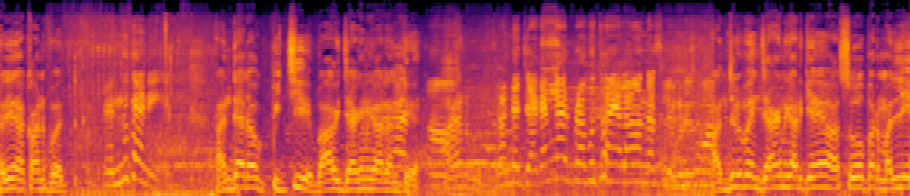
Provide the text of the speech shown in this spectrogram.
అది నా కాన్ఫర్ట్ ఎందుకని? అంతే అది ఒక పిచ్చి బాగా జగన్ గారు అంటే. ఆ. అంటే జగన్ గారి ప్రభుత్వం ఎలా ఉంది అసలు ఇప్పుడు? అద్దరిపోయిన జగన్ గారికి సూపర్ మళ్ళీ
